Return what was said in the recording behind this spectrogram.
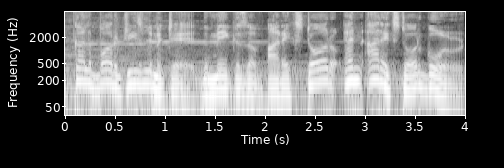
Ipca Laboratories Limited, the makers of RX Store and RX Store Gold.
